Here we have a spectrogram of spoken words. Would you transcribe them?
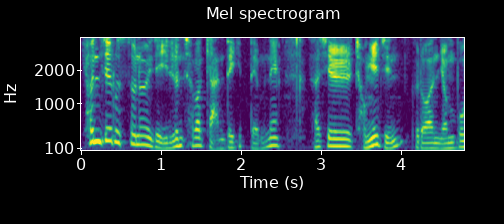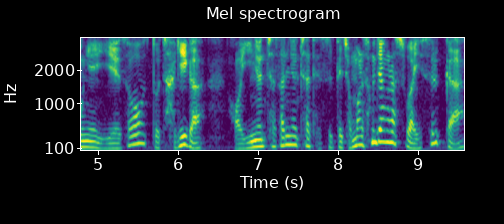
현재로서는 이제 1년 차밖에 안 되기 때문에 사실 정해진 그러한 연봉에 의해서 또 자기가 어, 2년차, 3년차 됐을 때 정말 성장을 할 수가 있을까?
